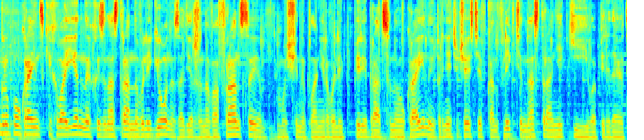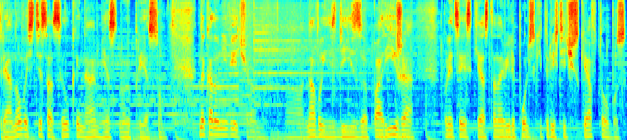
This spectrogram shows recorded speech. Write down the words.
Группа украинских военных из иностранного легиона задержана во Франции. Мужчины планировали перебраться на Украину и принять участие в конфликте на стороне Киева, передают РИА Новости со ссылкой на местную прессу. Накануне вечером на выезде из Парижа полицейские остановили польский туристический автобус.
